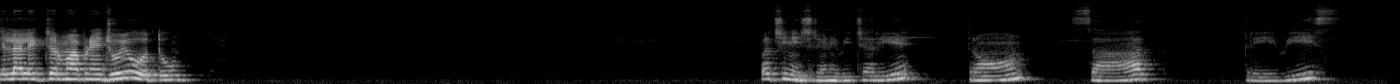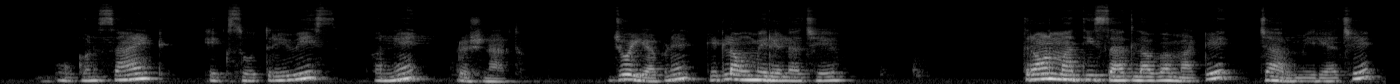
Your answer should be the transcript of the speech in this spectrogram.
છેલ્લા લેક્ચરમાં આપણે જોયું હતું પછીની શ્રેણી વિચારીએ. ત્રણ, સાત, ત્રેવીસ, ઓગણસાઠ, એકસો ત્રેવીસ અને પ્રશ્નાર્થ. જોઈએ આપણે કેટલા ઉમેરેલા છે. ત્રણમાંથી સાત લાવવા માટે ચાર ઉમેર્યા છે.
